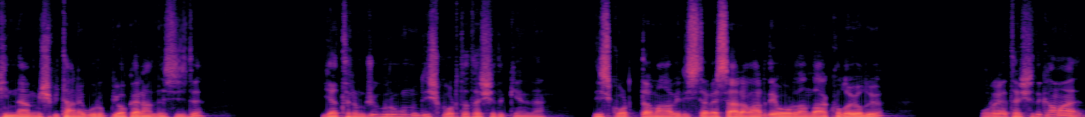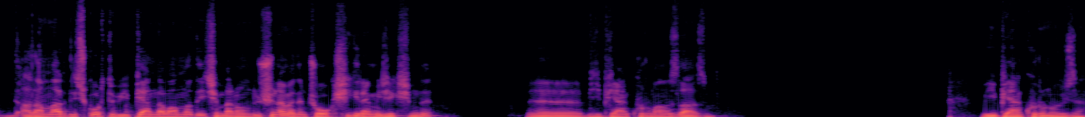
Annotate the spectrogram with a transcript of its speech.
Pinlenmiş bir tane grup yok herhalde sizde. Yatırımcı grubunu Discord'a taşıdık yeniden. Discord'da mavi liste vesaire vardı ya oradan daha kolay oluyor. Oraya taşıdık ama adamlar Discord'u VPN'de banladığı için ben onu düşünemedim. Çoğu kişi giremeyecek şimdi. Ee, VPN kurmanız lazım. VPN kurun o yüzden.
